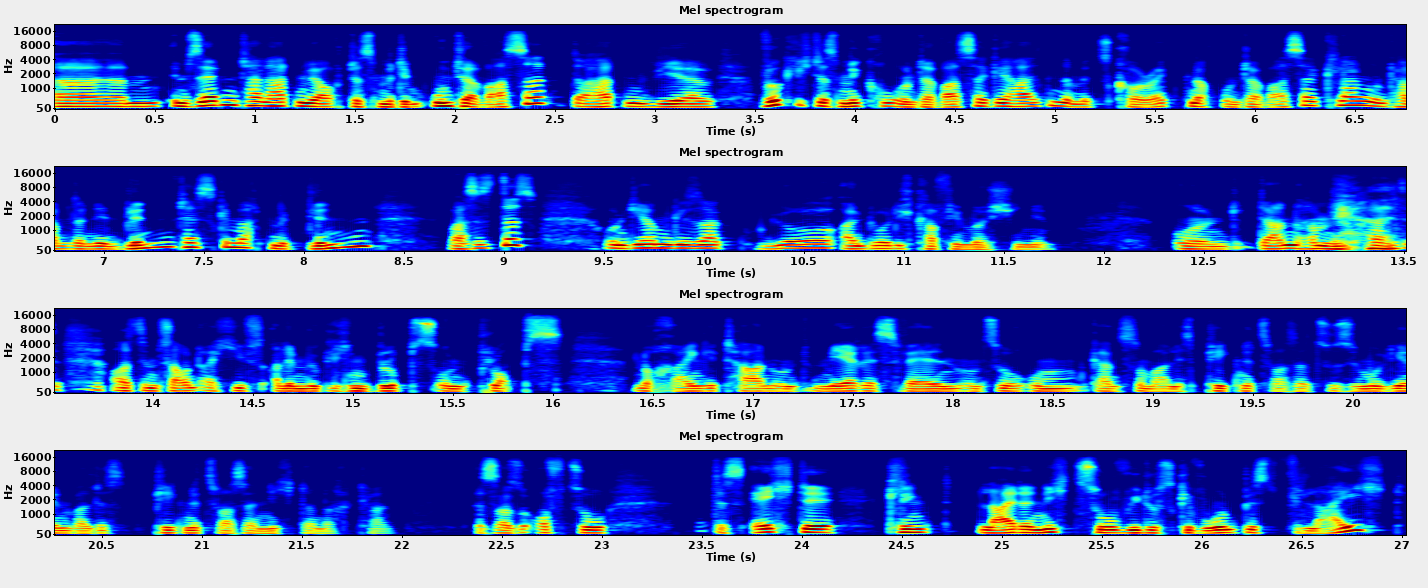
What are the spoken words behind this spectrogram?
Ähm, Im selben Teil hatten wir auch das mit dem Unterwasser. Da hatten wir wirklich das Mikro unter Wasser gehalten, damit es korrekt nach Unterwasser klang und haben dann den Blindentest gemacht mit Blinden. Was ist das? Und die haben gesagt, ja, eindeutig Kaffeemaschine. Und dann haben wir halt aus dem Soundarchiv alle möglichen Blups und Plops noch reingetan und Meereswellen und so, um ganz normales Pegnitzwasser zu simulieren, weil das Pegnitzwasser nicht danach klang. Es ist also oft so, das Echte klingt leider nicht so, wie du es gewohnt bist. Vielleicht,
